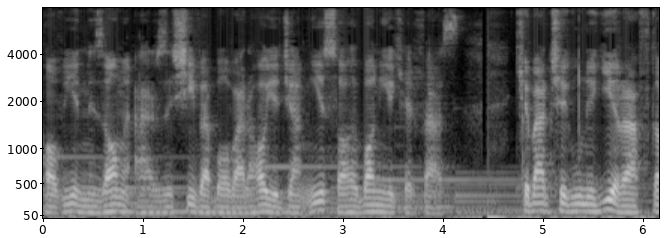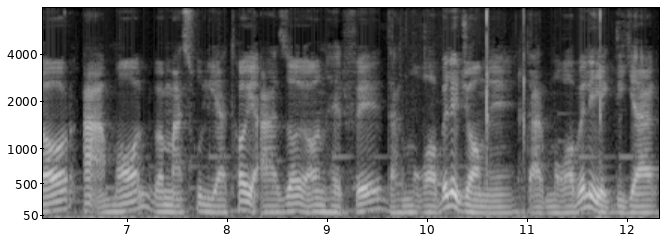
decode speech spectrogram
حاوی نظام ارزشی و باورهای جمعی صاحبان یک حرفه است. که بر چگونگی رفتار، اعمال و مسئولیت‌های اعضای آن حرفه در مقابل جامعه، در مقابل یکدیگر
